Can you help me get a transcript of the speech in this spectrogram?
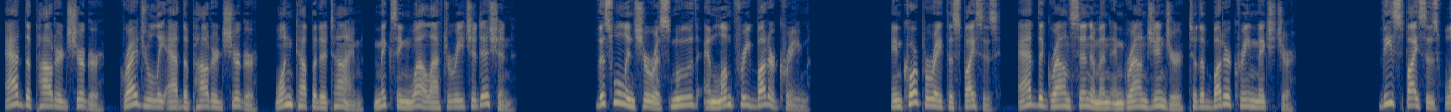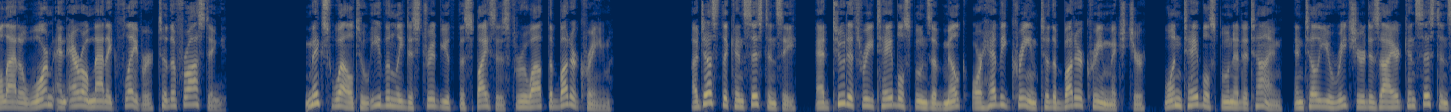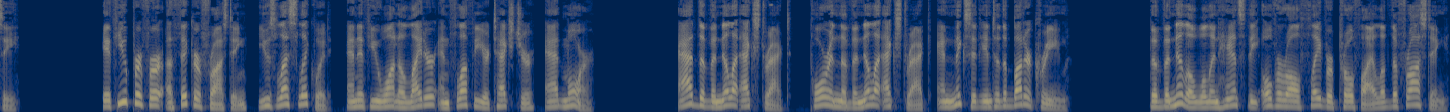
Add the powdered sugar. Gradually add the powdered sugar, 1 cup at a time, mixing well after each addition. This will ensure a smooth and lump-free buttercream. Incorporate the spices. Add the ground cinnamon and ground ginger to the buttercream mixture. These spices will add a warm and aromatic flavor to the frosting. Mix well to evenly distribute the spices throughout the buttercream. Adjust the consistency, add 2 to 3 tablespoons of milk or heavy cream to the buttercream mixture, 1 tablespoon at a time, until you reach your desired consistency. If you prefer a thicker frosting, use less liquid, and if you want a lighter and fluffier texture, add more. Add the vanilla extract, pour in the vanilla extract and mix it into the buttercream. The vanilla will enhance the overall flavor profile of the frosting.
